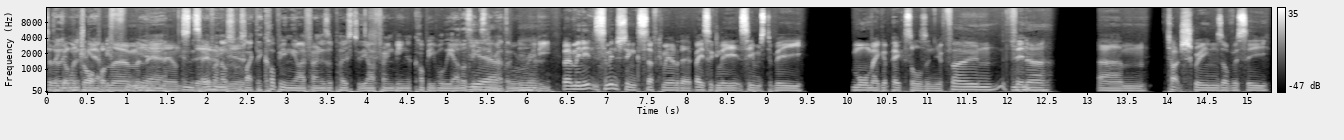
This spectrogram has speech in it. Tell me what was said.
So they got the wanted to get drop out on them, before- and they announced And so it, everyone else yeah. was like they're copying the iPhone as opposed to the iPhone being a copy of all the other things that are out there yeah. already. But I mean, some interesting stuff coming out of there. Basically, it seems to be more megapixels in your phone, thinner, um, touch screens, obviously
